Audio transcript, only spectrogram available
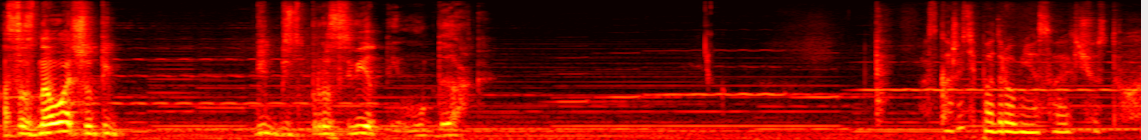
осознавать, что ты бе- беспросветный мудак. Расскажите подробнее о своих чувствах.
